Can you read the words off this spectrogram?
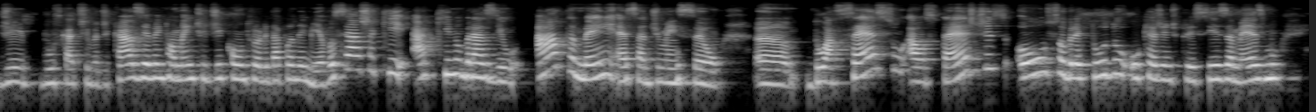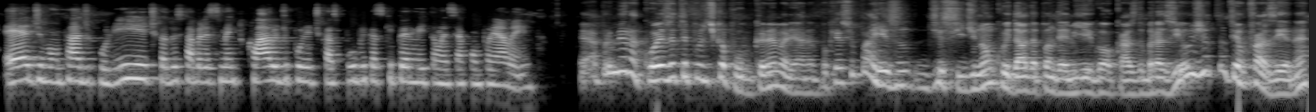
de busca ativa de casos e, eventualmente, de controle da pandemia. Você acha que aqui no Brasil há também essa dimensão uh, do acesso aos testes, ou, sobretudo, o que a gente precisa mesmo é de vontade política, do estabelecimento claro de políticas públicas que permitam esse acompanhamento? É, a primeira coisa é ter política pública, né, Mariana? Porque se o país decide não cuidar da pandemia, igual o caso do Brasil, já não tem o que fazer, né?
